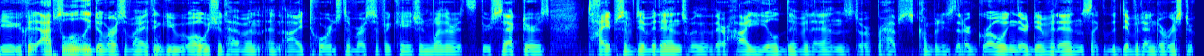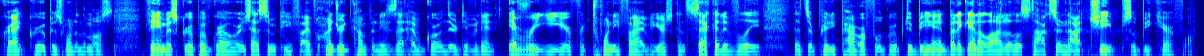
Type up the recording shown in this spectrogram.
You, you could absolutely diversify. I think you always should have an, an eye towards diversification, whether it's through sectors, types of dividends, whether they're high yield dividends, or perhaps companies that are growing their dividends. Like the Dividend Aristocrat Group is one of the most famous group of growers. S and P 500 companies that have grown their dividend every year for 25 years consecutively. That's a pretty powerful group to be in. But again, a lot of those stocks are not cheap, so be careful.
